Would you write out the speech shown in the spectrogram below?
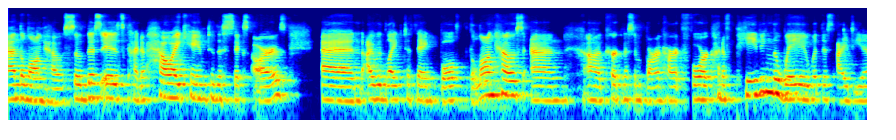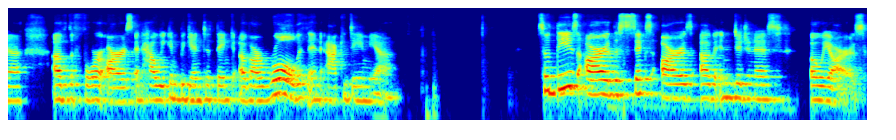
and the Longhouse. So, this is kind of how I came to the six R's. And I would like to thank both the Longhouse and uh, Kirkness and Barnhardt for kind of paving the way with this idea of the four R's and how we can begin to think of our role within academia. So these are the six R's of Indigenous OERs.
